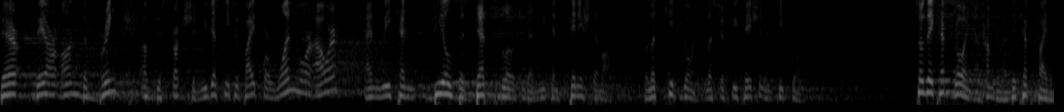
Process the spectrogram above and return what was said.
They're, they are on the brink of destruction. We just need to fight for one more hour and we can deal the death blow to them. We can finish them off. So let's keep going. Let's just be patient and keep going. So they kept going, alhamdulillah. They kept fighting.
